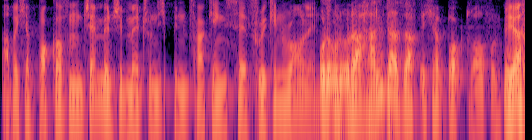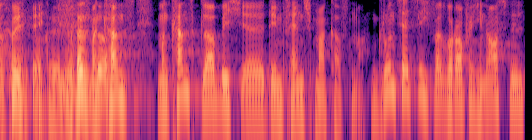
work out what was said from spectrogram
aber ich habe Bock auf ein Championship-Match und ich bin fucking Seth freaking Rollins. Oder, oder Hunter sagt, ich habe Bock drauf und ja, also. man kann es, man glaube ich, äh, den Fans schmackhaft machen. Grundsätzlich, worauf ich hinaus will,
